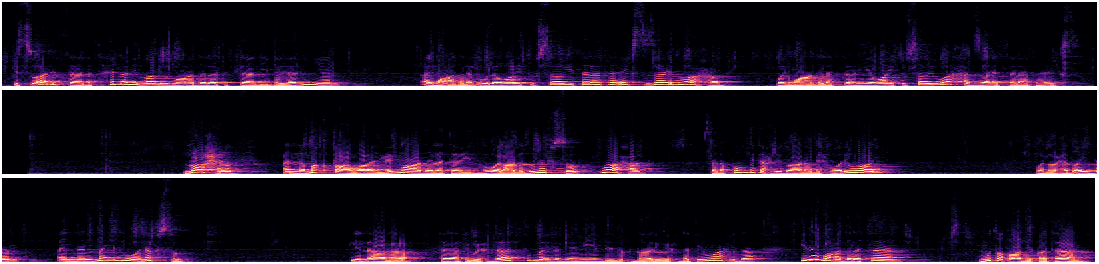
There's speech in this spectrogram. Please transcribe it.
في السؤال الثالث حل نظام المعادلات التالي بيانيا. المعادلة الأولى y تساوي 3x زائد 1 والمعادلة الثانية y تساوي 1 زائد 3x لاحظ أن مقطع y للمعادلتين هو العدد نفسه واحد. سنقوم بتحديده على محور y. ولاحظ أيضا أن الميل هو نفسه. للأعلى ثلاث وحدات ثم إلى اليمين بمقدار وحدة واحدة. إذا المعادلتان متطابقتان.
